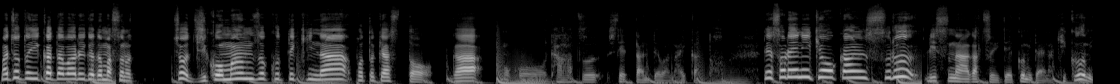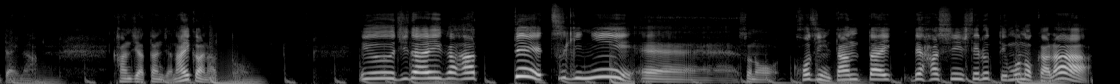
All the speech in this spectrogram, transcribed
まあ、ちょっと言い方悪いけど、まあ、その超自己満足的なポッドキャストがもうこう多発してったんではないかと。でそれに共感するリスナーがついていくみたいな聞くみたいな感じやったんじゃないかなという時代があって次に、えー、その個人単体で発信してるっていうものから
